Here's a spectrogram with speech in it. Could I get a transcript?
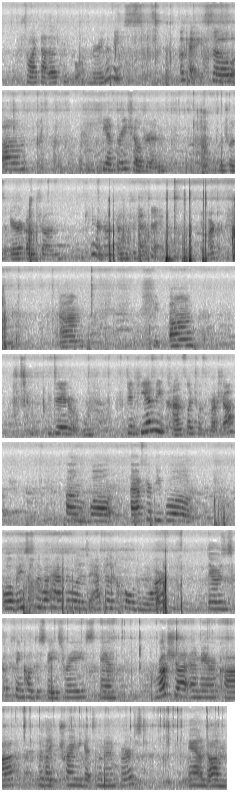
So I thought that was pretty cool. Very nice. Okay, so um, he had three children, which was Eric Armstrong, Karen Armstrong, which we have today, and Mark Armstrong. Um, he, um, did did he have any conflict with Russia? Um, well, after people, well, basically what happened was after the Cold War, there was this thing called the space race, and Russia and America were like trying to get to the moon first, and um,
